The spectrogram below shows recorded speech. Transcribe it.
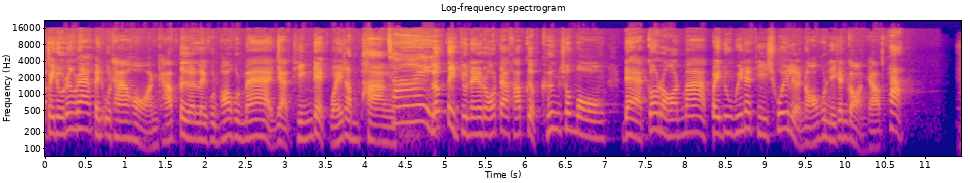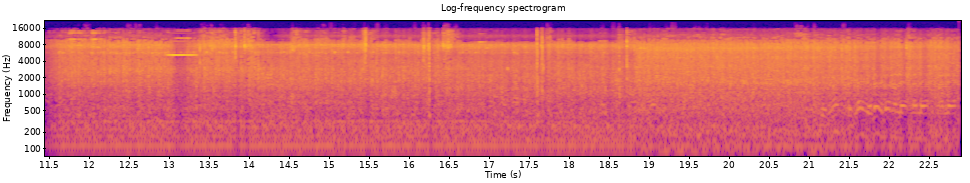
าไปดูเรื่องแรกเป็นอุทาหรณ์ครับ เตือนเลยคุณพ่อคุณแม่อย่าทิ้งเด็กไว้ลำพัง ใช่ แล้วติดอยู่ในรถนะครับ เกือบครึ่งชั่วโมง แดดก็ร้อนมากไปดูวินาทีช่วยเหลือน้องคนนี้กันก่อนครับ ค่ะ เดี๋ยวนะเดี๋ยวนะเดี๋ยวนะนั่นแหละนั่นแหละนั่นแหละ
